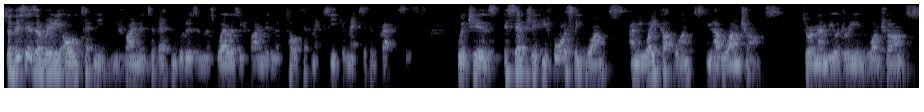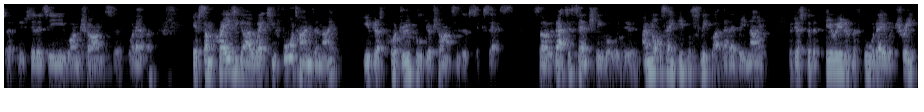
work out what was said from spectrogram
So this is a really old technique you find in Tibetan Buddhism as well as you find in the Toltec Mexican Mexican practices, which is essentially if you fall asleep once and you wake up once, you have one chance to remember your dreams, one chance at lucidity, one chance at whatever. If some crazy guy wakes you four times a night, you've just quadrupled your chances of success. So that's essentially what we're doing. I'm not saying people sleep like that every night, but just for the period of the four day retreat,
